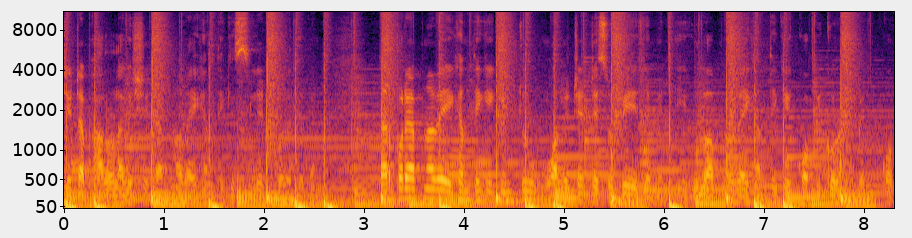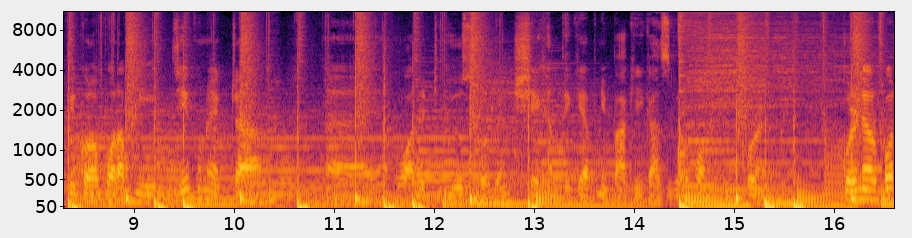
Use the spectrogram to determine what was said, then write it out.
যেটা ভালো লাগে সেটা আপনারা এখান থেকে সিলেক্ট করে দেবেন। তারপরে আপনারা এখান থেকে কিন্তু ওয়ালেটের ড্রেসও পেয়ে যাবেন। এগুলো আপনারা এখান থেকে কপি করে নেবেন। কপি করার পর আপনি যে কোনো একটা ওয়ালেট ইউজ করবেন, সেখান থেকে আপনি বাকি কাজগুলো কমপ্লিট করে নেবেন। করে নেওয়ার পর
